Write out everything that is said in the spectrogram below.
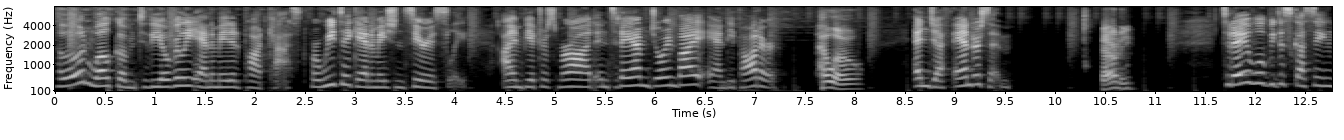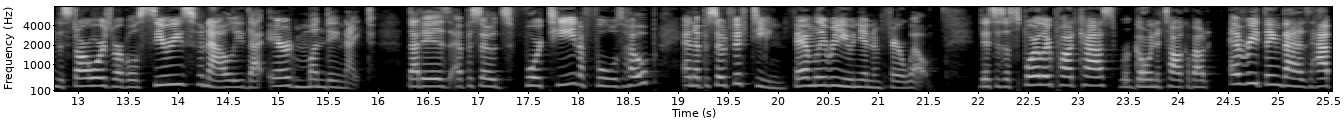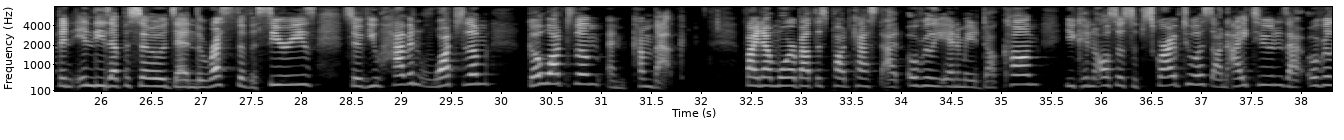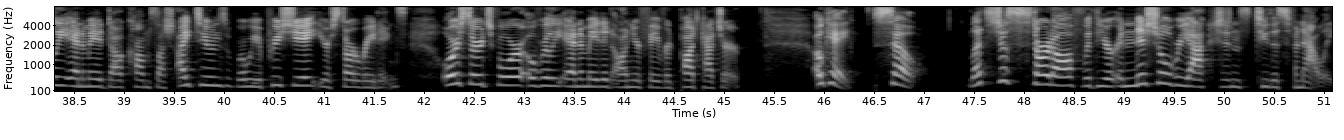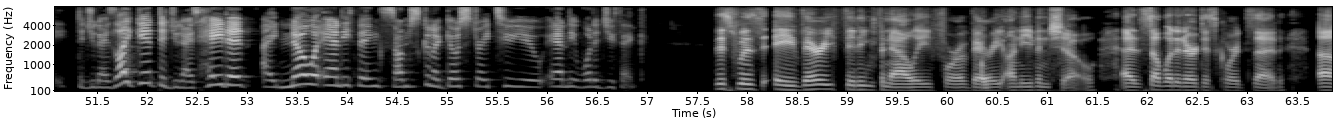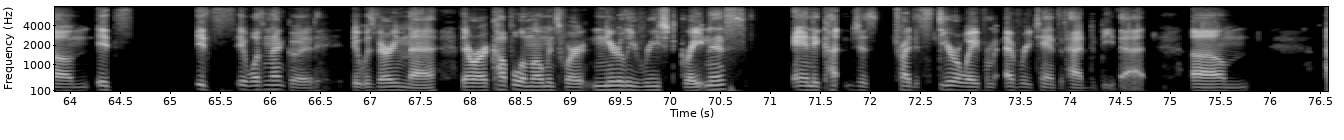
Hello and welcome to the Overly Animated Podcast, where we take animation seriously. I'm Beatrice Murad, and today I'm joined by Andy Potter Hello. and Jeff Anderson. Howdy. Today we'll be discussing the Star Wars Rebels series finale that aired Monday night. That is episodes 14, A Fool's Hope, and episode 15, Family Reunion and Farewell. This is a spoiler podcast. We're going to talk about everything that has happened in these episodes and the rest of the series. So if you haven't watched them, go watch them and come back. Find out more about this podcast at overlyanimated.com. You can also subscribe to us on iTunes at overlyanimated.com slash iTunes, where we appreciate your star ratings. Or search for Overly Animated on your favorite podcatcher. Okay, so let's just start off with your initial reactions to this finale. Did you guys like it? Did you guys hate it? I know what Andy thinks, so I'm just gonna go straight to you. Andy, what did you think? This was a very fitting finale for a very uneven show, as someone in our Discord said. Um, it's it's it wasn't that good. It was very meh. There were a couple of moments where it nearly reached greatness, and it just tried to steer away from every chance it had to be that. Um,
